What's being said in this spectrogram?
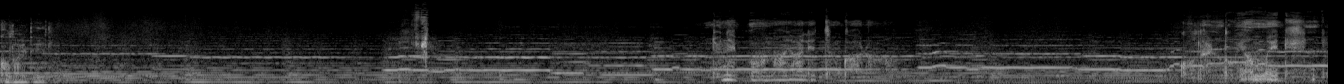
Kolay değil. Dün hep bu anı hayal uyanmayı düşündüm.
